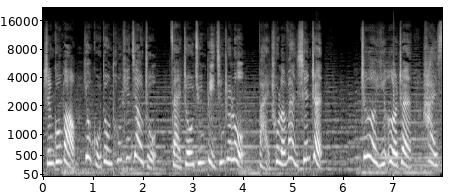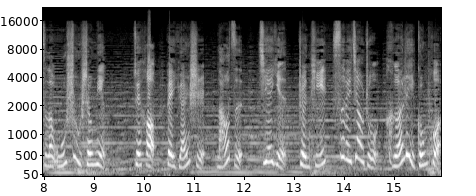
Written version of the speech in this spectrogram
申公豹又鼓动通天教主，在周军必经之路摆出了万仙阵，这一恶阵害死了无数生命，最后被元始。老子、接引、准提四位教主合力攻破。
